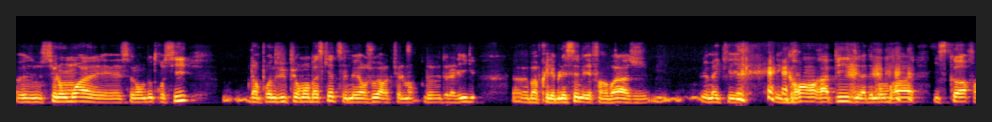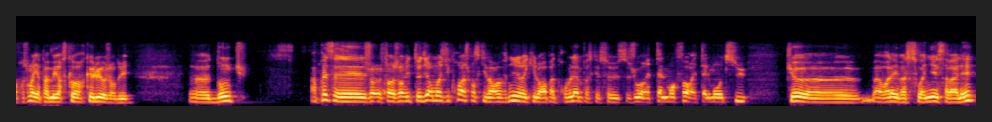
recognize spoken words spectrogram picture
selon moi et selon d'autres aussi, d'un point de vue purement basket, c'est le meilleur joueur actuellement de, de la ligue. Bah, après, il est blessé, mais enfin voilà, je, le mec est, grand, rapide, il a des longs bras, il score. Enfin, franchement, il n'y a pas meilleur scoreur que lui aujourd'hui. Euh, donc, après, j'ai envie de te dire, moi j'y crois. Je pense qu'il va revenir et qu'il n'aura pas de problème parce que ce, joueur est tellement fort et tellement au-dessus que euh, bah voilà, il va se soigner, ça va aller.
